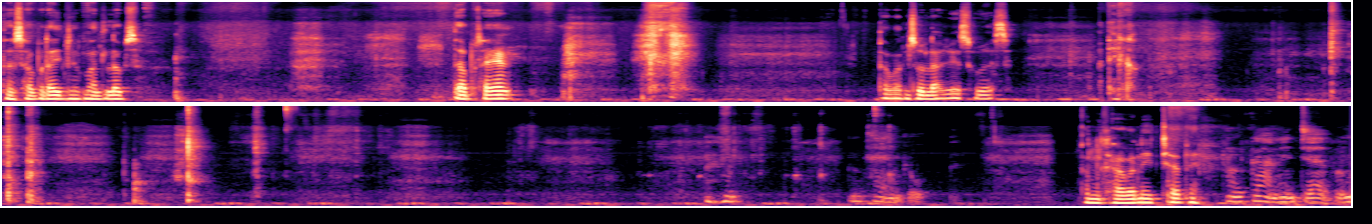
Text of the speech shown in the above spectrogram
તો સપરાઈ મતલબ તો ફ્રેન્ડ તમને શું લાગે શું હશે દેખો થેન્ક યુ તને ખાવાની ઈચ્છા થઈ ખાવાની ઈચ્છા પણ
